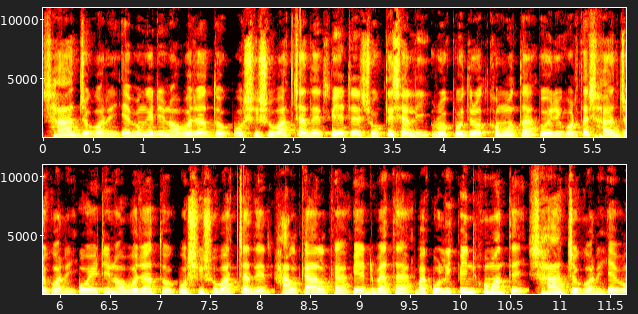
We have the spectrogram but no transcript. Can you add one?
সাহায্য করে এবং এটি নবজাতক ও শিশু বাচ্চাদের পেটের শক্তিশালী রোগ প্রতিরোধ ক্ষমতা তৈরি করতে সাহায্য করে। ও এটি নবজাতক ও শিশু বাচ্চাদের হালকা হালকা পেট ব্যথা বা কোলিক পেইন কমাতে সাহায্য করে এবং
